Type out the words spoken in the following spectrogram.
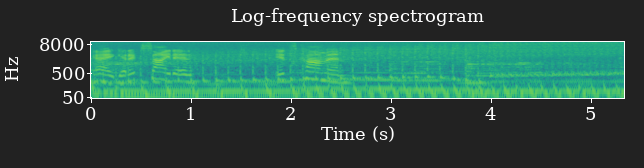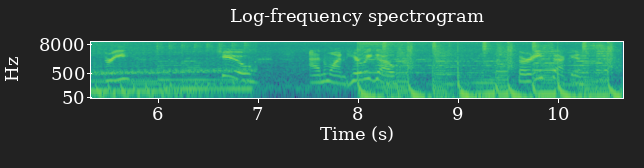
Okay, get excited. It's coming. Three, two, and one. Here we go. 30 seconds.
